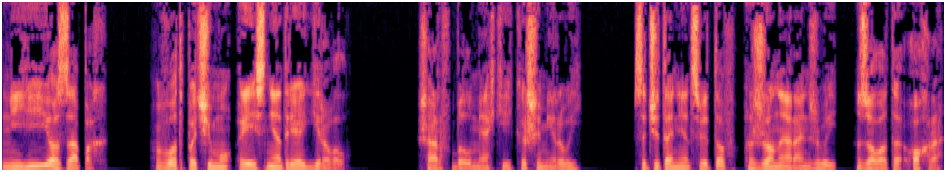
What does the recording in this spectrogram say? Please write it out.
Не ее запах. Вот почему Эйс не отреагировал. Шарф был мягкий, кашемировый. Сочетание цветов — жженый оранжевый, золото, охра.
